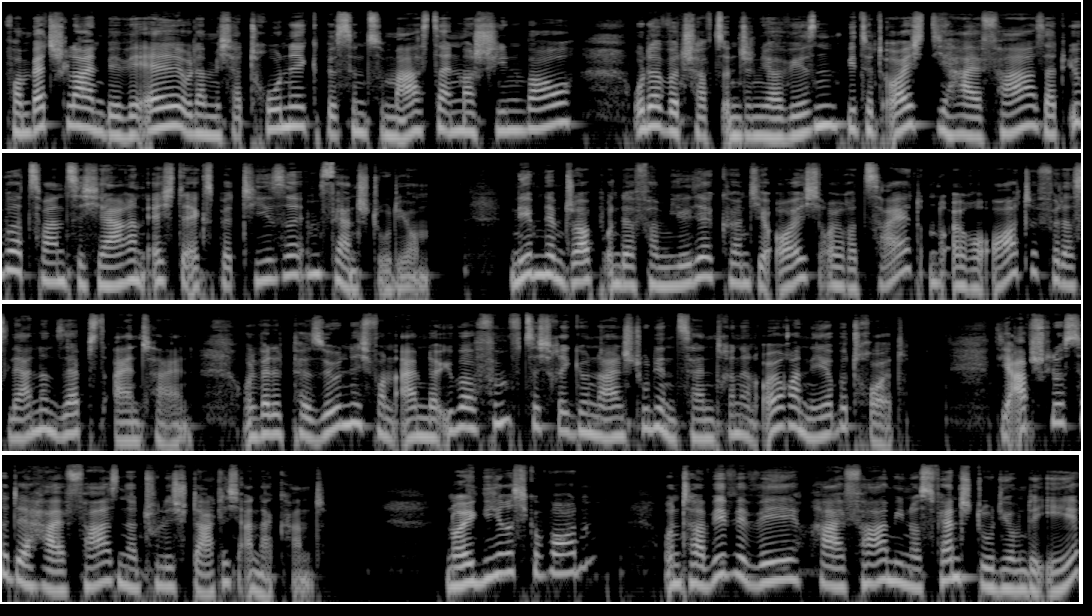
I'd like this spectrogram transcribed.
Vom Bachelor in BWL oder Mechatronik bis hin zum Master in Maschinenbau oder Wirtschaftsingenieurwesen bietet euch die HFH seit über 20 Jahren echte Expertise im Fernstudium. Neben dem Job und der Familie könnt ihr euch eure Zeit und eure Orte für das Lernen selbst einteilen und werdet persönlich von einem der über 50 regionalen Studienzentren in eurer Nähe betreut. Die Abschlüsse der HFH sind natürlich staatlich anerkannt. Neugierig geworden? Unter www.hfh-fernstudium.de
